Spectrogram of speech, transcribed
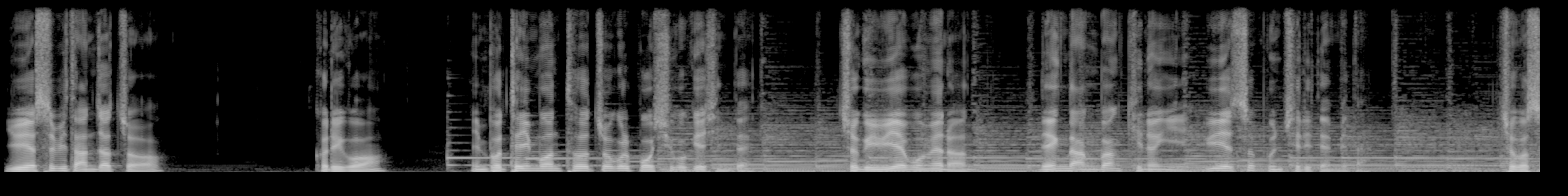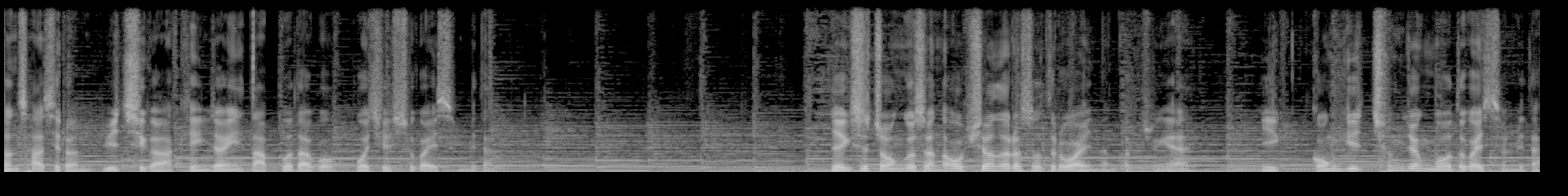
USB 단자 쪽 그리고 인포테인먼트 쪽을 보시고 계신데 저기 위에 보면은 냉난방 기능이 위에서 분출이 됩니다. 저것은 사실은 위치가 굉장히 나쁘다고 보실 수가 있습니다. 여기서 좋은 것은 옵션으로서 들어와 있는 것 중에 이 공기 청정 모드가 있습니다.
